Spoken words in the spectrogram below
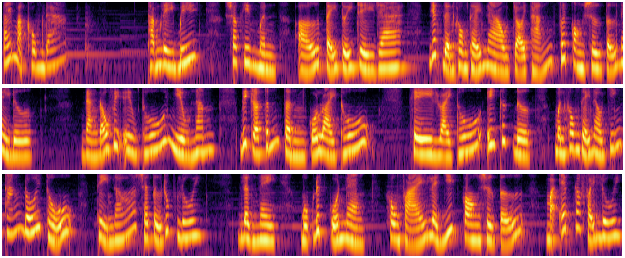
tái mặt không đáp. Thẩm Ly biết sau khi mình ở tẩy tủy trì ra, nhất định không thể nào chọi thẳng với con sư tử này được. Nàng đấu với yêu thú nhiều năm, biết rõ tính tình của loài thú. Khi loài thú ý thức được mình không thể nào chiến thắng đối thủ, thì nó sẽ tự rút lui. Lần này, mục đích của nàng không phải là giết con sư tử, mà ép nó phải lui.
